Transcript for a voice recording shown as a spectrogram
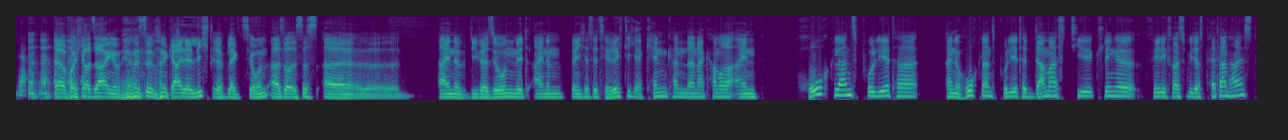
Ja, wollte ich gerade sagen, wir haben so eine geile Lichtreflexion. Also es ist äh, eine die Version mit einem, wenn ich das jetzt hier richtig erkennen kann in deiner Kamera, ein hochglanzpolierter, eine hochglanzpolierte Dammer-Stil-Klinge. Felix, weißt du, wie das Pattern heißt?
